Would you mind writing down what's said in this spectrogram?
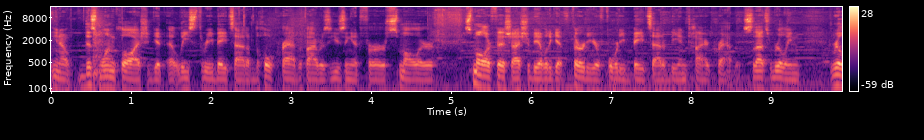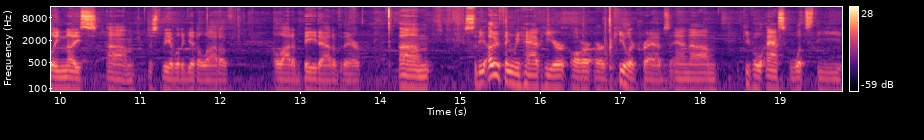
you know, this one claw I should get at least three baits out of. The whole crab, if I was using it for smaller, smaller fish, I should be able to get 30 or 40 baits out of the entire crab. So that's really, really nice um, just to be able to get a lot of, a lot of bait out of there. Um, so the other thing we have here are, are peeler crabs, and um, people ask what's the,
